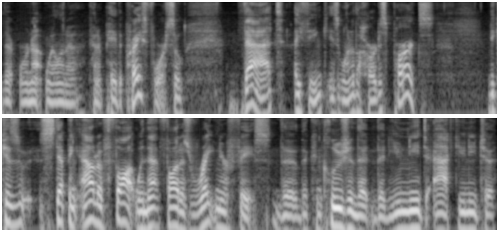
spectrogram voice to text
that we're not willing to kind of pay the price for. So that I think is one of the hardest parts. Because stepping out of thought when that thought is right in your face, the, the conclusion that, that you need to act, you need to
